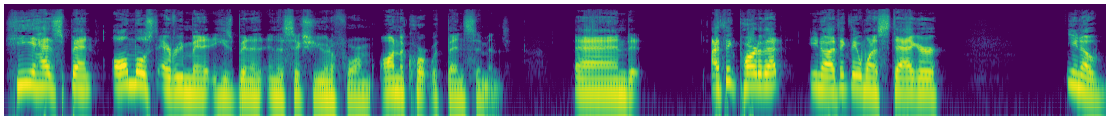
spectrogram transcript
he has spent almost every minute he's been in the Sixer uniform on the court with Ben Simmons. And I think part of that, you know, I think they want to stagger, you know,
